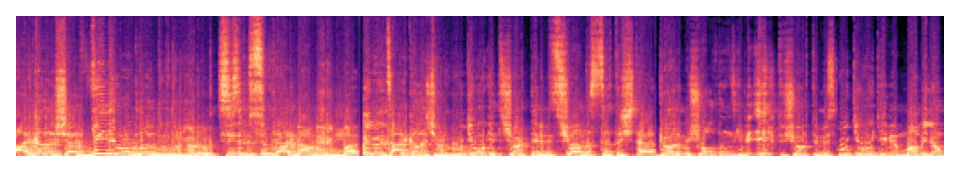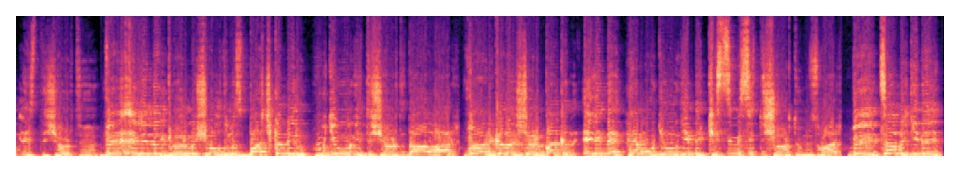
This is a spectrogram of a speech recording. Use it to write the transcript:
Arkadaşlar video burada durduruyorum. Size süper bir haberim var. Evet arkadaşlar Hugi Hugi tişörtlerimiz şu anda satışta. Görmüş olduğunuz gibi ilk tişörtümüz Hugi Hugi ve Mami Longless tişörtü. Ve elimde görmüş olduğunuz başka bir Hugi Hugi tişörtü daha var. Ve arkadaşlar bakın elimde hem Hugi Hugi hem de Kisimisi tişörtümüz var. Ve tabii ki de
